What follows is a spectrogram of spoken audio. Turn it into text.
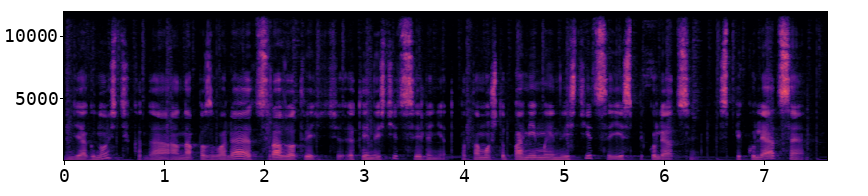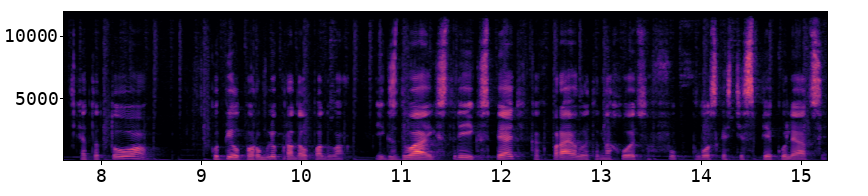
диагностика, да, она позволяет сразу ответить, это инвестиции или нет. Потому что помимо инвестиций есть спекуляции. Спекуляция – это то, купил по рублю, продал по 2 x2, x3, x5, как правило, это находится в плоскости спекуляции.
